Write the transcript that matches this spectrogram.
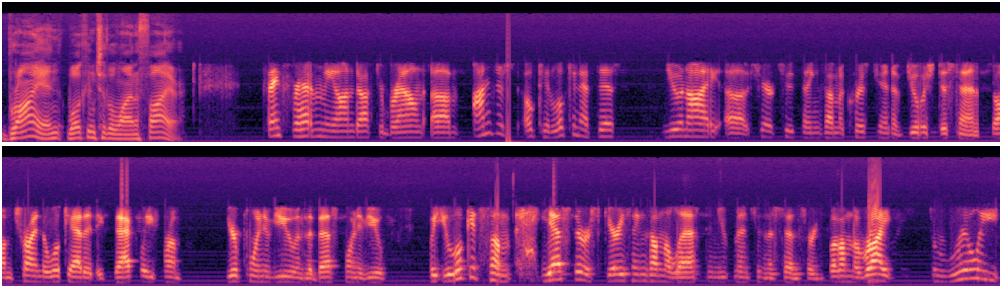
Brian, welcome to the line of fire. Thanks for having me on, Dr. Brown. Um, I'm just, okay, looking at this, you and I uh, share two things. I'm a Christian of Jewish descent, so I'm trying to look at it exactly from your point of view and the best point of view. But you look at some, yes, there are scary things on the left, and you've mentioned the censoring, but on the right, some really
